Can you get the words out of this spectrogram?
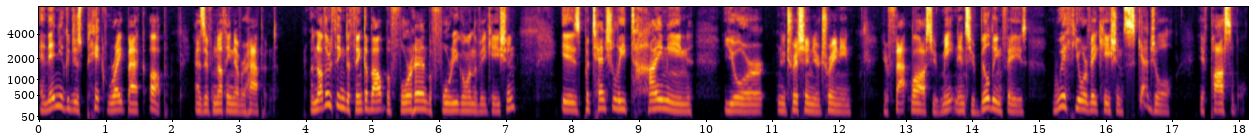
and then you can just pick right back up as if nothing ever happened. Another thing to think about beforehand, before you go on the vacation, is potentially timing your nutrition, your training, your fat loss, your maintenance, your building phase with your vacation schedule if possible.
